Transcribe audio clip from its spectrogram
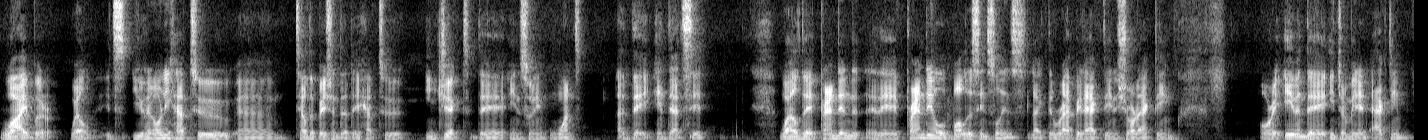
why? But well, it's you only have to um, tell the patient that they have to inject the insulin once a day, and that's it. While the prandial, the prandial bolus insulins, like the rapid acting, short acting, or even the intermediate acting,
